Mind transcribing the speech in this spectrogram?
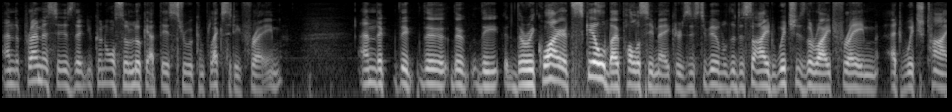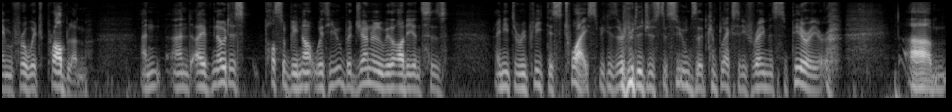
And the premise is that you can also look at this through a complexity frame. And the, the, the, the, the, the required skill by policymakers is to be able to decide which is the right frame at which time for which problem. And, and I've noticed, possibly not with you, but generally with audiences, I need to repeat this twice because everybody just assumes that complexity frame is superior. Um,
